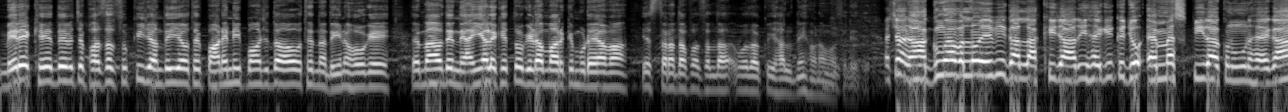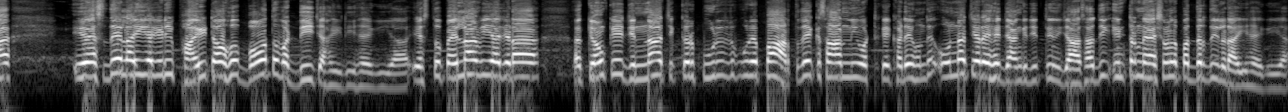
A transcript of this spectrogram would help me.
ਮੇਰੇ ਖੇਤ ਦੇ ਵਿੱਚ ਫਸਲ ਸੁੱਕੀ ਜਾਂਦੀ ਹੈ ਉੱਥੇ ਪਾਣੀ ਨਹੀਂ ਪਹੁੰਚਦਾ ਉੱਥੇ ਨਦੀਨ ਹੋ ਗਏ। ਤੇ ਮੈਂ ਆਪਦੇ ਨਿਆਈ ਵਾਲੇ ਖੇਤੋਂ ਗੇੜਾ ਮਾਰ ਕੇ ਮੁੜਿਆ ਵਾਂ। ਇਸ ਤਰ੍ਹਾਂ ਦਾ ਫਸਲ ਦਾ ਉਹਦਾ ਕੋਈ ਹੱਲ ਨਹੀਂ ਹੋਣਾ ਮਸਲੇ ਦਾ। ਅੱਛਾ ਆਗੂਆਂ ਵੱਲੋਂ ਇਹ ਵੀ ਗੱਲ ਆਖੀ ਜਾ ਰਹੀ ਹੈਗੀ ਕਿ ਜੋ ਐਮਐਸਪੀ ਦਾ ਕਾਨੂੰਨ ਹੈਗਾ ਇਸ ਦੇ ਲਈ ਆ ਜਿਹੜੀ ਫਾਈਟ ਆ ਉਹ ਬਹੁਤ ਵੱਡੀ ਚਾਹੀਦੀ ਹੈਗੀ ਆ। ਇਸ ਤੋਂ ਪਹਿਲਾਂ ਵੀ ਆ ਜਿਹੜਾ ਕਿਉਂਕਿ ਜਿੰਨਾ ਚਿੱਕਰ ਪੂਰੇ ਦੇ ਪੂਰੇ ਭਾਰਤ ਦੇ ਕਿਸਾਨ ਨਹੀਂ ਉੱਠ ਕੇ ਖੜੇ ਹੁੰਦੇ ਉਹਨਾਂ ਚਿਰ ਇਹ ਜੰਗ ਜਿੱਤੀ ਨਹੀਂ ਜਾ ਸਕਦੀ ਇੰਟਰਨੈਸ਼ਨਲ ਪੱਧਰ ਦੀ ਲੜਾਈ ਹੈਗੀ ਆ।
